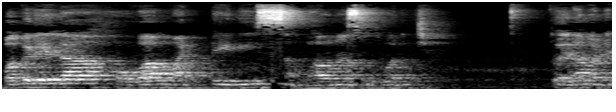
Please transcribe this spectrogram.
બગડેલા હોવા માટેની સંભાવના શોધવાની છે. તો એના માટે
